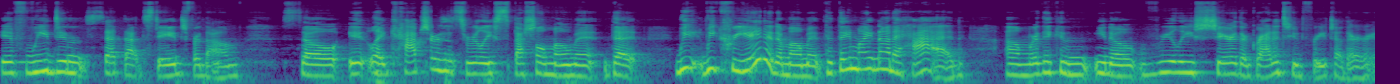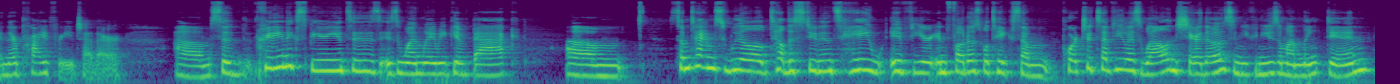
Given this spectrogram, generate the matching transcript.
if we didn't set that stage for them. So it like captures this really special moment that we we created a moment that they might not have had. Um, where they can, you know, really share their gratitude for each other and their pride for each other. Um, so creating experiences is one way we give back. Um, Sometimes we'll tell the students, hey, if you're in photos, we'll take some portraits of you as well and share those, and you can use them on LinkedIn.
